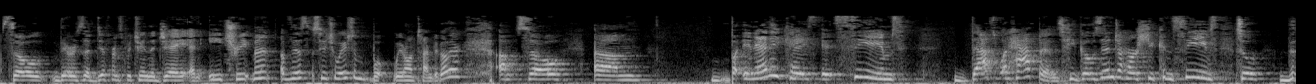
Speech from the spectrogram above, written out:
so there's a difference between the J and E treatment of this situation, but we don't have time to go there. Um, so, um, but in any case, it seems that's what happens. He goes into her, she conceives. So the,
